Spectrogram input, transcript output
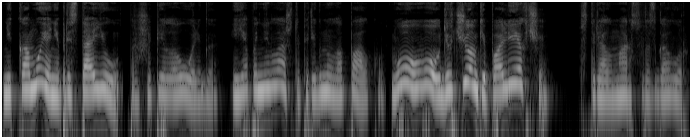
Никому я не пристаю!» – прошипела Ольга. И я поняла, что перегнула палку. «Воу-воу, девчонки, полегче!» – встрял Марс в разговор.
